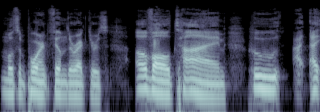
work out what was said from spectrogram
most important film directors of all time. Who I, I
